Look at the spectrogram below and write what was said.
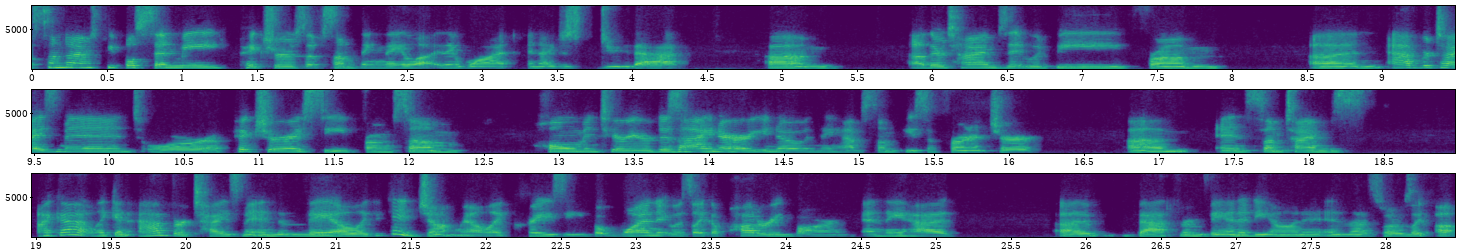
sometimes people send me pictures of something they like, they want, and I just do that. Um, other times it would be from an advertisement or a picture I see from some home interior designer, you know, and they have some piece of furniture. Um, and sometimes I got like an advertisement in the mail, like it did junk mail like crazy, but one, it was like a pottery barn and they had a bathroom vanity on it. And that's why I was like, oh,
